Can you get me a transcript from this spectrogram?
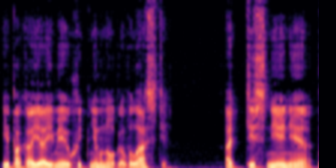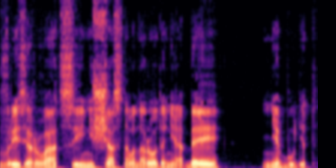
И пока я имею хоть немного власти, оттеснения в резервации несчастного народа Необеи не будет.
